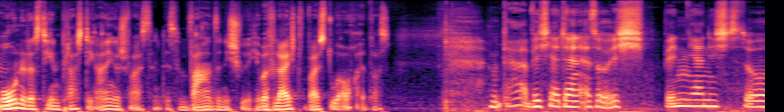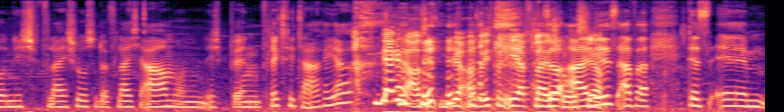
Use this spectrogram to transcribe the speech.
ohne dass die in Plastik eingeschweißt sind, ist wahnsinnig schwierig. Aber vielleicht weißt du auch etwas. Da habe ich ja dann, also ich bin ja nicht so, nicht fleischlos oder fleischarm und ich bin Flexitarier. Ja, genau. Also, ja, also ich bin eher fleischlos. Also ja. alles, aber das, ähm,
